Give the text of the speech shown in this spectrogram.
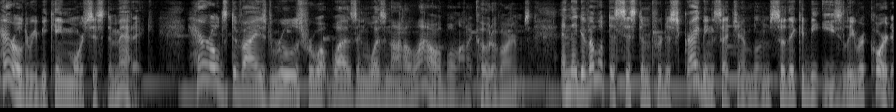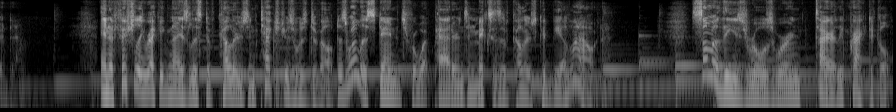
Heraldry became more systematic. Heralds devised rules for what was and was not allowable on a coat of arms, and they developed a system for describing such emblems so they could be easily recorded. An officially recognized list of colors and textures was developed, as well as standards for what patterns and mixes of colors could be allowed. Some of these rules were entirely practical.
